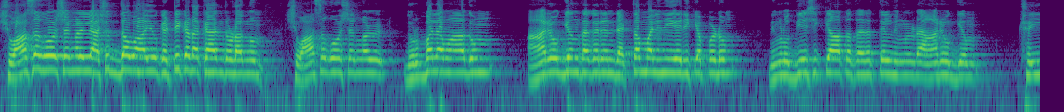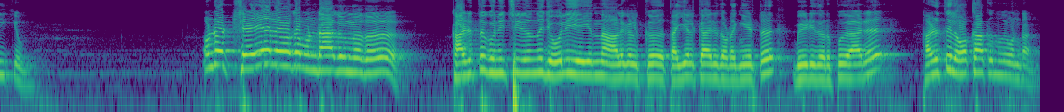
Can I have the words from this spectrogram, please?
ശ്വാസകോശങ്ങളിൽ അശുദ്ധവായു കെട്ടിക്കിടക്കാൻ തുടങ്ങും. ശ്വാസകോശങ്ങൾ ദുർബലമാകും. ആരോഗ്യം തകരും രക്തം മലിനീകരിക്കപ്പെടും. നിങ്ങൾ ഉദ്ദേശിക്കാത്ത തരത്തിൽ നിങ്ങളുടെ ആരോഗ്യം ക്ഷയിക്കും. അതുകൊണ്ട് ക്ഷയരോഗമുണ്ടാകുന്നത് കഴുത്ത് കുനിച്ചിരുന്ന് ജോലി ചെയ്യുന്ന ആളുകൾക്ക് തയ്യൽക്കാർ തുടങ്ങിയിട്ട് ബീഡി തെറുപ്പുകാർ കഴുത്ത് ലോക്കാക്കുന്നത് കൊണ്ടാണ്.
